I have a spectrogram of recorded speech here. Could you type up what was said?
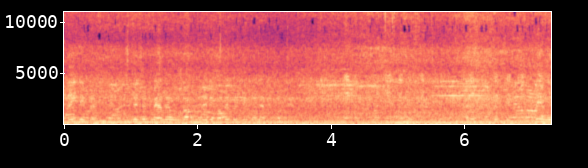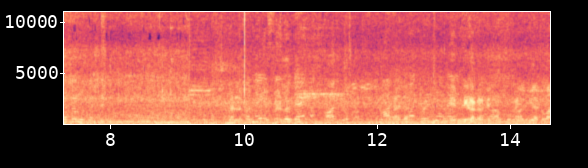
नहीं नहीं मैम रजिस्ट्रेशन पहले होगा मुझे नहीं पता बिल्डिंग मैंने अभी परचेज नहीं होटल होगा आज ही होगा। एक तेरह करके नहीं नहीं हटवा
